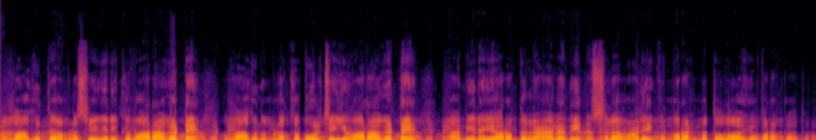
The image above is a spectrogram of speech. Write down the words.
അള്ളാഹു നമ്മളെ സ്വീകരിക്കുമാറാകട്ടെ. അള്ളാഹു നമ്മളെ കബൂൽ ചെയ്യുമാറാകട്ടെ. ആമീൻ യാ റബ്ബൽ ആലമീൻ. അസ്സലാമു അലൈക്കും വറഹ്മത്തുള്ളാഹി വബറകാതുഹു.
